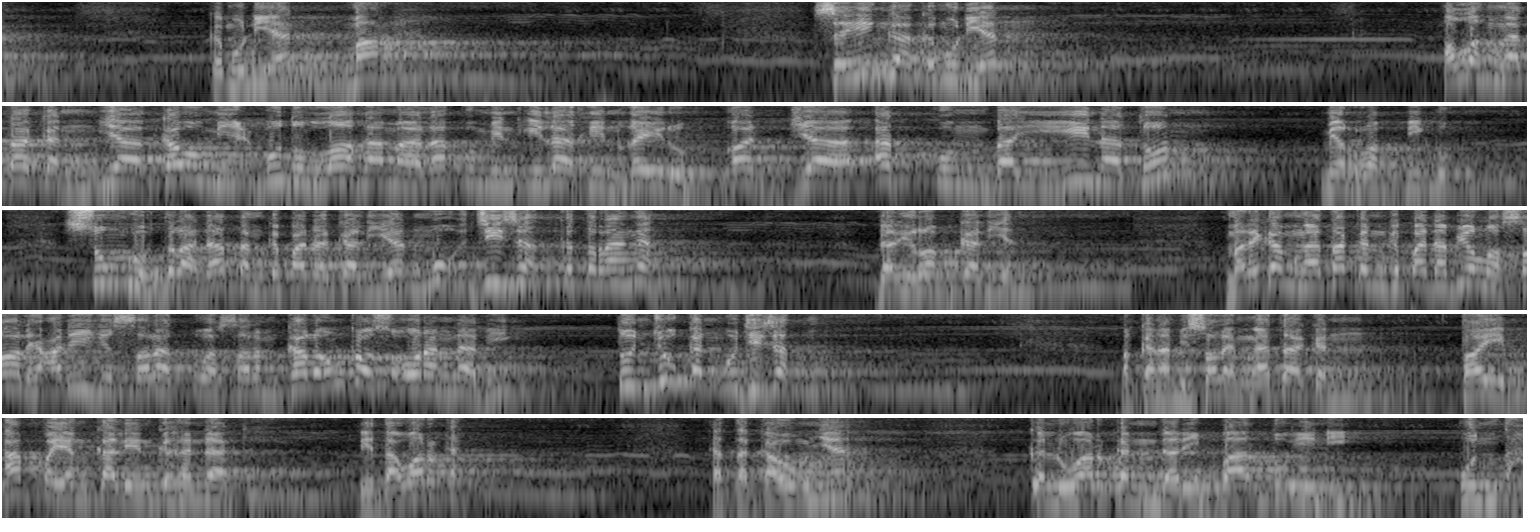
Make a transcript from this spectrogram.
Kemudian marah. Sehingga kemudian Allah mengatakan ya qaumi ibudullaha ma lakum min ilahin ghairuh. Qad ja'atkum bayyinatun min rabbikum. Sungguh telah datang kepada kalian mukjizat keterangan dari Rabb kalian. Mereka mengatakan kepada Nabi Allah Saleh alaihi salatu wasalam kalau engkau seorang nabi tunjukkan mukjizatmu. Maka Nabi Saleh mengatakan taib apa yang kalian kehendaki ditawarkan. Kata kaumnya keluarkan dari batu ini unta.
